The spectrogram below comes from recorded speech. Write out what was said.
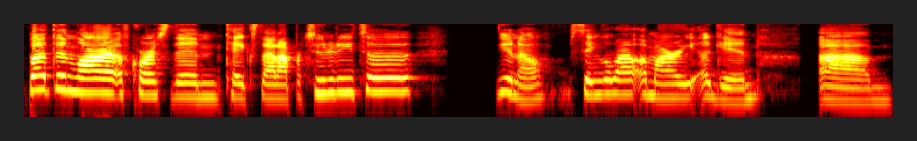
but then Lara, of course, then takes that opportunity to, you know, single out Amari again. Um,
